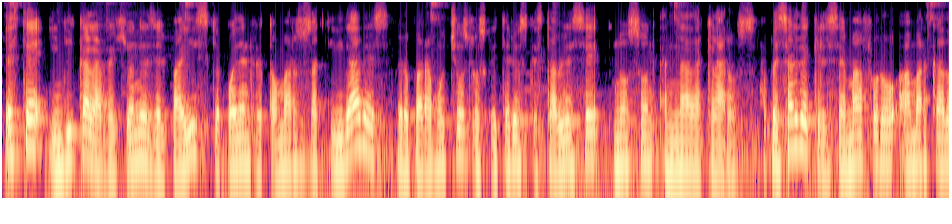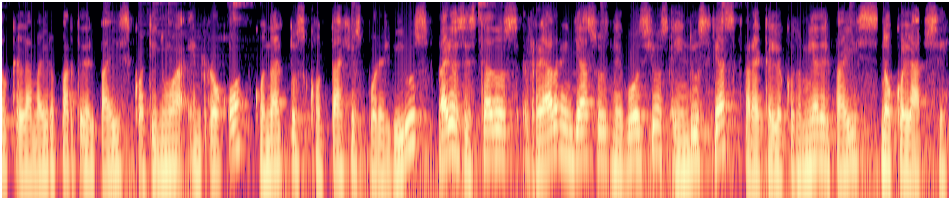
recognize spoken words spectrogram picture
Este indica las regiones del país que pueden retomar sus actividades, pero para muchos los criterios que establece no son nada claros. A pesar de que el semáforo ha marcado que la mayor parte del país continúa en rojo, con altos contagios por el virus, varios estados reabren ya sus negocios e industrias para que la economía del país no colapse.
